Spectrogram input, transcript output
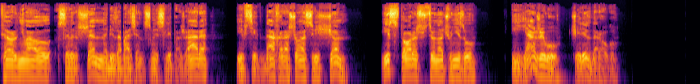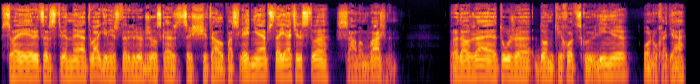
Фернивал совершенно безопасен в смысле пожара и всегда хорошо освещен. И сторож всю ночь внизу. и я живу через дорогу. В своей рыцарственной отваге мистер Грюджиус, кажется, считал последнее обстоятельство самым важным. Продолжая ту же Дон Кихотскую линию, он, уходя,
